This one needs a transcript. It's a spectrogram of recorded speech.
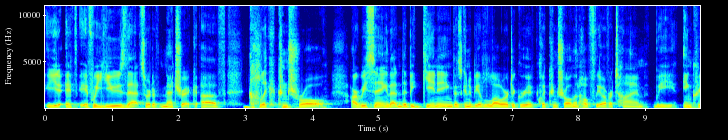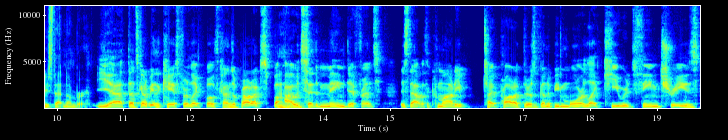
if if we use that sort of metric of click control, are we saying that in the beginning there's going to be a lower degree of click control, and hopefully over time we increase that number? Yeah, that's going to be the case for like both kinds of products. But I would say the main difference is that with a commodity type product, there's going to be more like keyword themed trees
